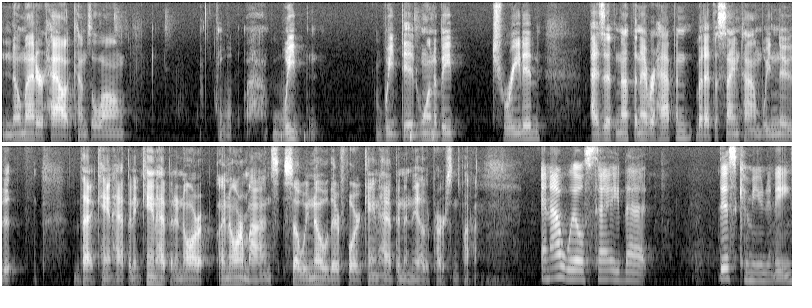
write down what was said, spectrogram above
no matter how it comes along, we, we did want to be treated as if nothing ever happened, but at the same time, we knew that that can't happen. It can't happen in our in our minds, so we know therefore it can't happen in the other person's mind. And I will say that this community,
